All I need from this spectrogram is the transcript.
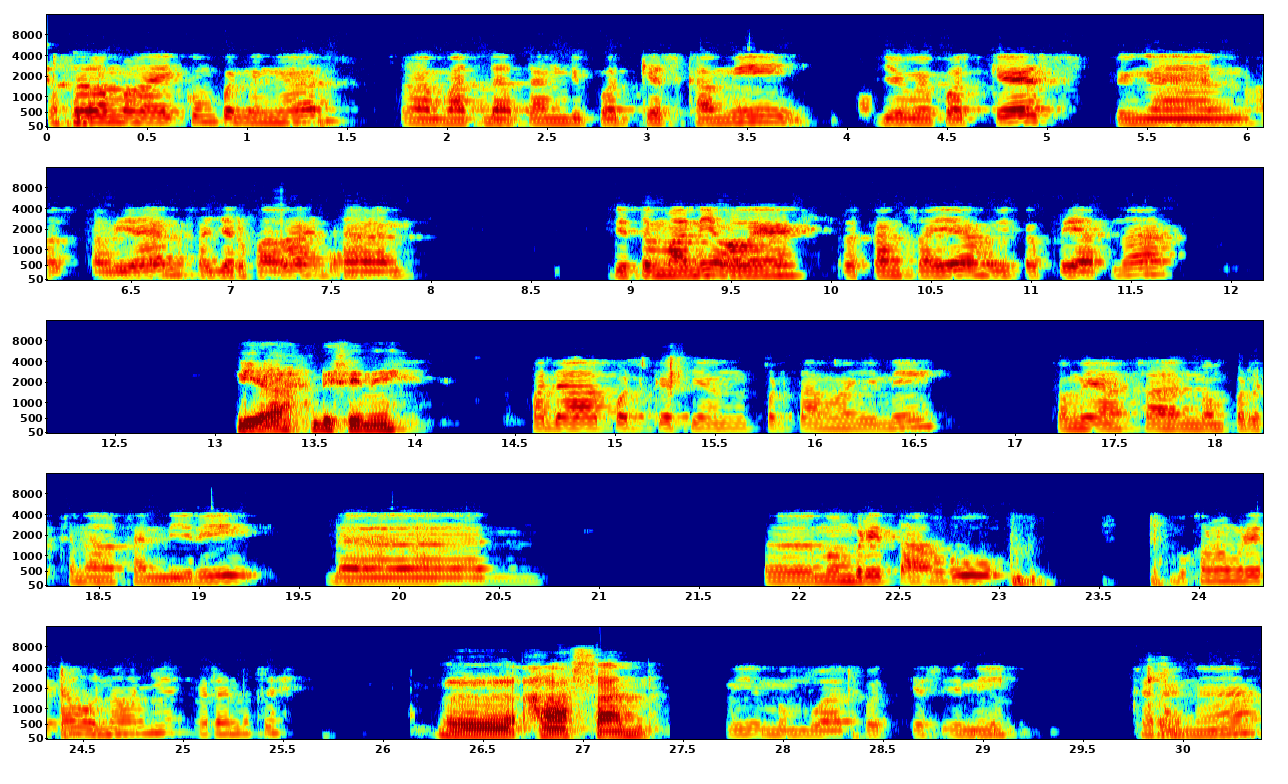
Assalamualaikum pendengar, selamat datang di podcast kami JW Podcast dengan host kalian Fajar Farah dan ditemani oleh rekan saya Wika Priyatna. Iya, di sini. Pada podcast yang pertama ini kami akan memperkenalkan diri dan e, memberitahu bukan memberitahu namanya karena teh Eh, alasan. kami membuat podcast ini karena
